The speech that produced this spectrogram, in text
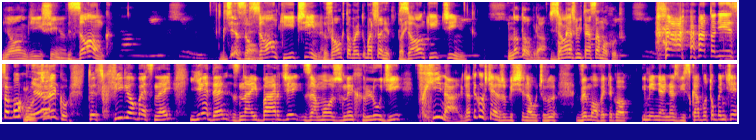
Yong Shin. Zong! Gdzie Zong? Zong i Chin. Zong to moje tłumaczenie tutaj. Zong i Chin. No dobra, Zong- pokaż mi ten samochód. Haha, to nie jest samochód, Nie? człowieku. To jest w chwili obecnej jeden z najbardziej zamożnych ludzi w Chinach. Dlatego chciałem, żebyś się nauczył wymowy tego imienia i nazwiska, bo to będzie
